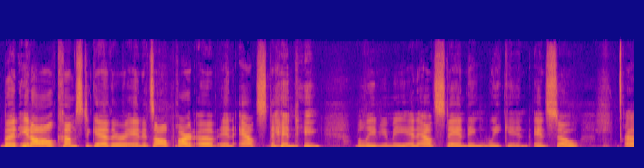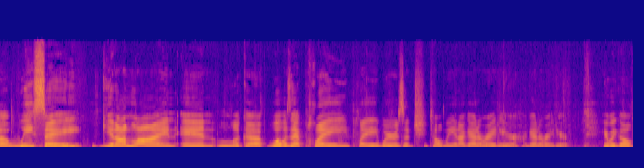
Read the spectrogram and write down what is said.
But it all comes together and it's all part of an outstanding believe you me an outstanding weekend. And so uh, we say get online and look up what was that play play where is it? She told me and i got it right here. I got it right here. Here we go.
